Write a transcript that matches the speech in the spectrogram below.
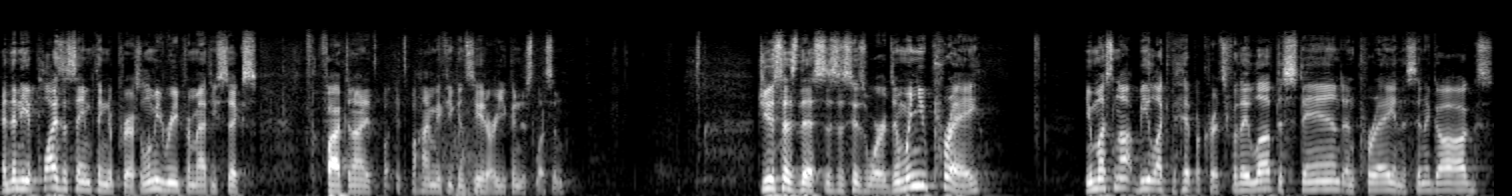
And then he applies the same thing to prayer. So let me read from Matthew 6, 5 to 9. It's, it's behind me if you can see it, or you can just listen. Jesus says this this is his words. And when you pray, you must not be like the hypocrites, for they love to stand and pray in the synagogues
